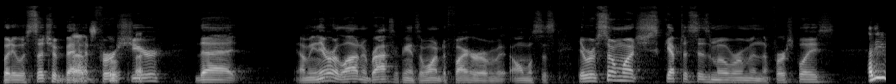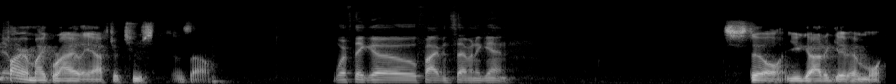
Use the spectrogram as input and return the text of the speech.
but it was such a bad That's first correct. year that I mean, there were a lot of Nebraska fans that wanted to fire him. Almost as there was so much skepticism over him in the first place. How do you fire Mike Riley after two seasons, though? What if they go five and seven again? Still, you got to give him more.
